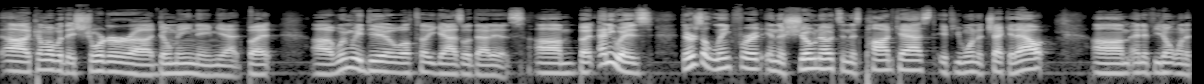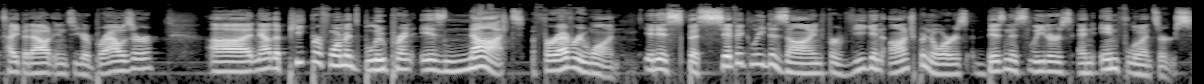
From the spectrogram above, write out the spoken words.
uh, come up with a shorter uh, domain name yet, but uh, when we do, we'll tell you guys what that is. Um, but anyways, there's a link for it in the show notes in this podcast if you want to check it out, um, and if you don't want to type it out into your browser. Uh, now, the Peak Performance Blueprint is not for everyone. It is specifically designed for vegan entrepreneurs, business leaders, and influencers.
